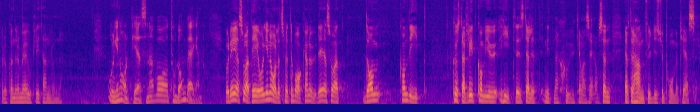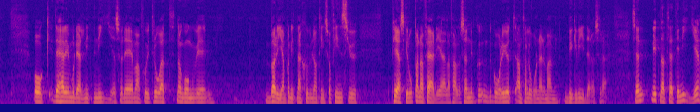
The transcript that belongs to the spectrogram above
För då kunde de ha gjort lite annorlunda. Originalpjäserna, vad tog de vägen? Och det är så att det är originalet som är tillbaka nu. Det är så att de kom dit Kustartilleriet kom ju hit istället 1907 kan man säga. Och sen efterhand fylldes ju på med pjäser. Och det här är modell 99 så det man får ju tro att någon gång vid början på 1907 någonting så finns ju pjäsgroparna färdiga i alla fall. Och sen går det ju ett antal år när man bygger vidare och sådär. Sen 1939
